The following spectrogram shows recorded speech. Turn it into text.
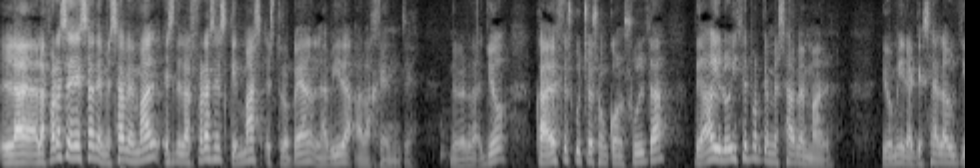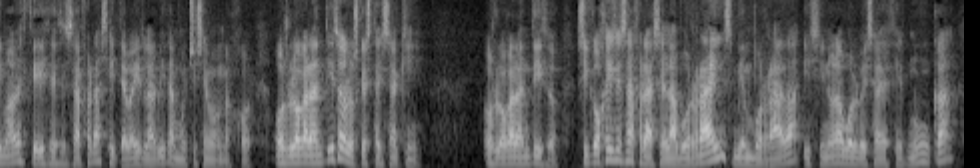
La, la frase esa de me sabe mal es de las frases que más estropean la vida a la gente, de verdad. Yo cada vez que escucho eso en consulta, de ay, lo hice porque me sabe mal Digo, mira, que sea la última vez que dices esa frase y te va a ir la vida muchísimo mejor. Os lo garantizo a los que estáis aquí. Os lo garantizo. Si cogéis esa frase, la borráis bien borrada y si no la volvéis a decir nunca,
